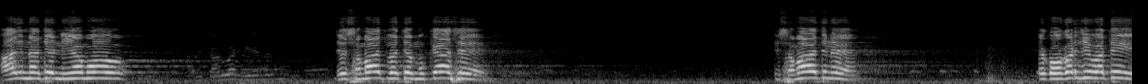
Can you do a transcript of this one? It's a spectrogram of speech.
આજના જે નિયમો જે સમાજ વચ્ચે મૂક્યા છે, એ સમાજને એક ઓગણજી વતી,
